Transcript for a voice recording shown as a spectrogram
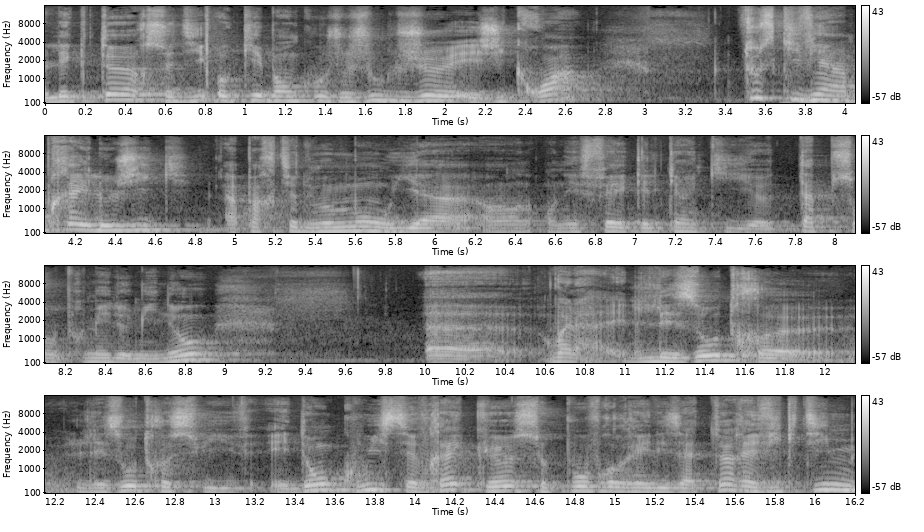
lecteur se dit Ok, Banco, je joue le jeu et j'y crois, tout ce qui vient après est logique. À partir du moment où il y a en, effet quelqu'un qui euh, tape sur le premier domino, euh, voilà, les autres, euh, les autres suivent. Et donc, oui, c'est vrai que ce pauvre réalisateur est victime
